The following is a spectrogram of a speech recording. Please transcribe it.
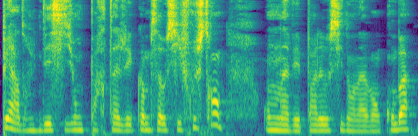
perdre une décision partagée comme ça aussi frustrante, on en avait parlé aussi dans l'avant-combat,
